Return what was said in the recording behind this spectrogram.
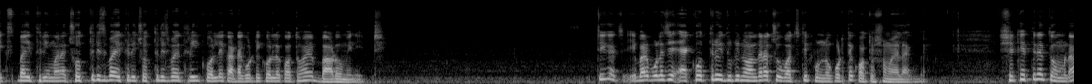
এক্স বাই থ্রি মানে ছত্রিশ বাই থ্রি ছত্রিশ বাই থ্রি করলে কাটাকুটি করলে কত হয়? বারো মিনিট। ঠিক আছে? এবার বলেছে একত্রে দুটি নল দ্বারা চৌবাচ্চাটি পূর্ণ করতে কত সময় লাগবে? সেক্ষেত্রে তোমরা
